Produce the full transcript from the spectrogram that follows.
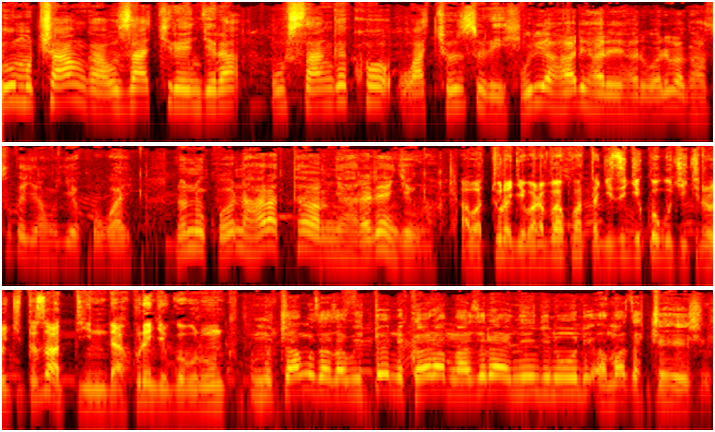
uwo mucanga uzakirengera usange ko wacyuzuriye. Buriya hari harehare warebaga hasi ukagira ngo ugiye kugwayo. None ukubona haratabamye hararengerwa. Abaturage baravuga ko hatagize igikogo iki kiraro kitazatinda kurengerwa burundu. Umucanga uzaza witendeka hariya mwaziriya nkingi n'ubundi amazi ace hejuru.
